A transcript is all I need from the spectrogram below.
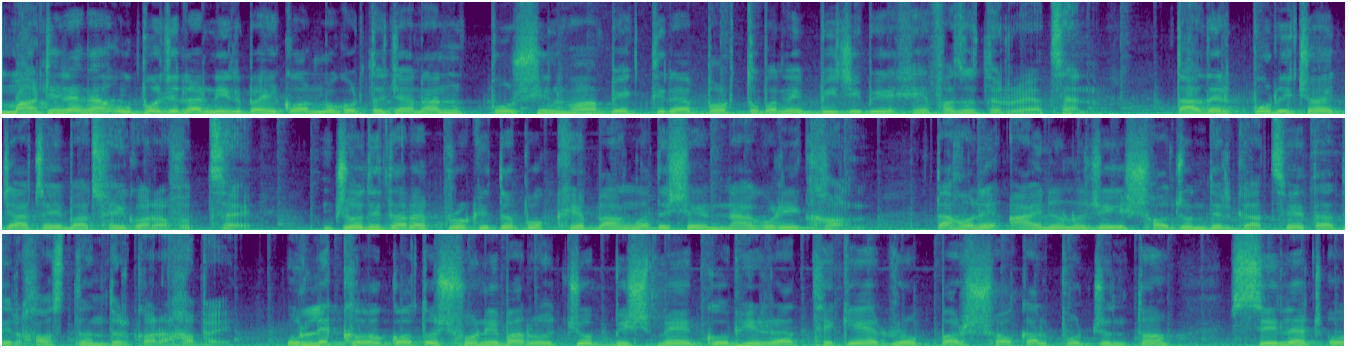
মাটিরাঙ্গা উপজেলার নির্বাহী কর্মকর্তা জানান পুশিন হওয়া ব্যক্তিরা বর্তমানে বিজিবির হেফাজতে রয়েছেন। তাদের পরিচয় যাচাই বাছাই করা হচ্ছে। যদি তারা প্রকৃতপক্ষে বাংলাদেশের নাগরিক হন তাহলে আইন অনুযায়ী স্বজনদের কাছে তাদের হস্তান্তর করা হবে। উল্লেখ্য, গত শনিবারও চব্বিশ মে গভীর রাত থেকে রোববার সকাল পর্যন্ত সিলেট ও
